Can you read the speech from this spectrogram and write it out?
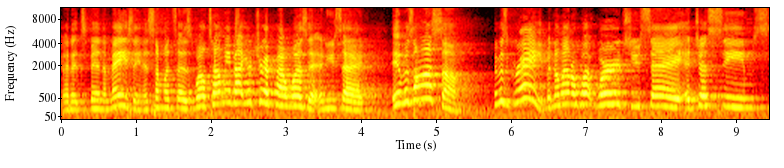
and it's been amazing. And someone says well tell me about your trip. How was it? And you say it was awesome. It was great. But no matter what words you say it just seems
